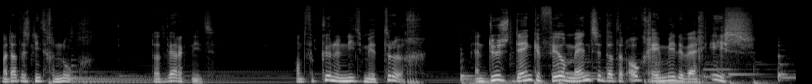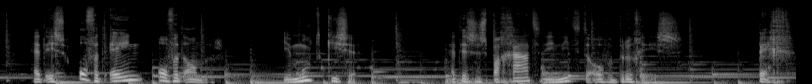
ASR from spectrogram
Maar dat is niet genoeg. Dat werkt niet. Want we kunnen niet meer terug. En dus denken veel mensen dat er ook geen middenweg is. Het is of het een of het ander. Je moet kiezen. Het is een spagaat die niet te overbruggen is. Pech.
